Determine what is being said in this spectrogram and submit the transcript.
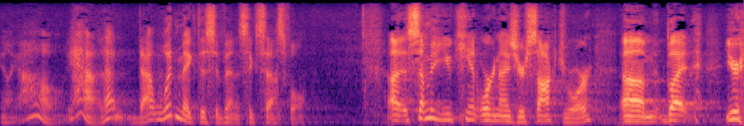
You're like, oh, yeah, that, that would make this event successful. Uh, some of you can't organize your sock drawer, um, but you're,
